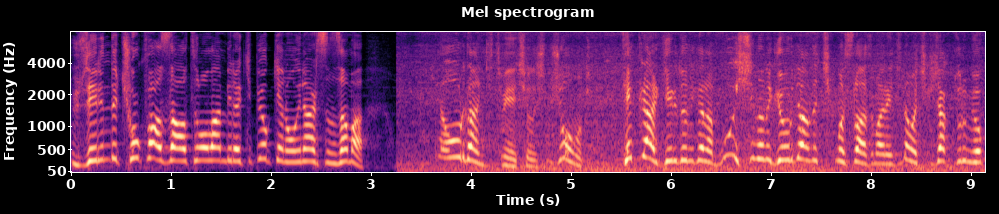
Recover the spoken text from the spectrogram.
Üzerinde çok fazla altın olan bir rakip yokken oynarsınız ama E, oradan gitmeye çalışmış olmamış. Tekrar geri döndükten sonra bu ışınlanı gördüğü anda çıkması lazım RNG'nin ama çıkacak durum yok.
